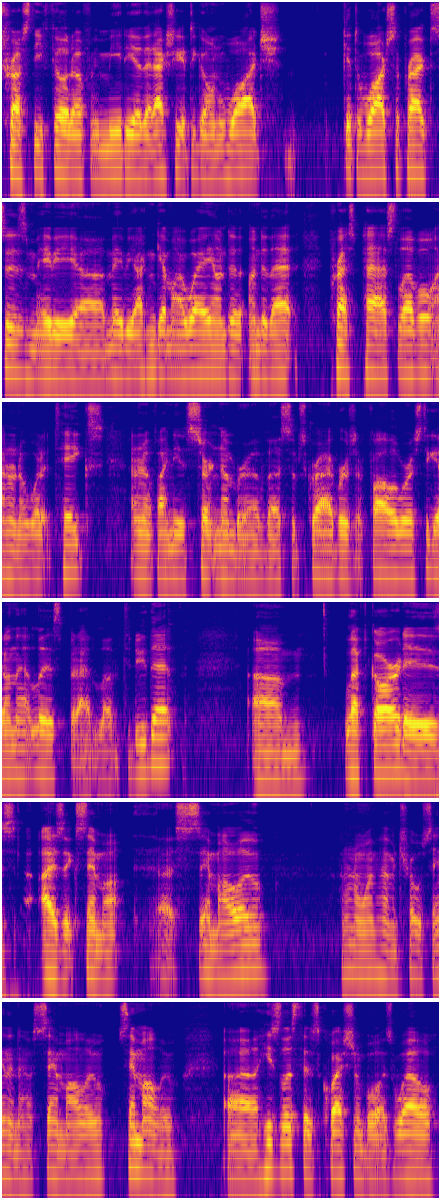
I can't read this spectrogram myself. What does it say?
trusty Philadelphia media that actually get to go and watch get to watch the practices. Maybe uh, maybe I can get my way onto under that press pass level. I don't know what it takes. I don't know if I need a certain number of uh, subscribers or followers to get on that list, but I'd love to do that. Um, left guard is Isaac Sema, uh, Seumalo. I don't know why I'm having trouble saying that now. Seumalo. Samalu. Uh, he's listed as questionable as well.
